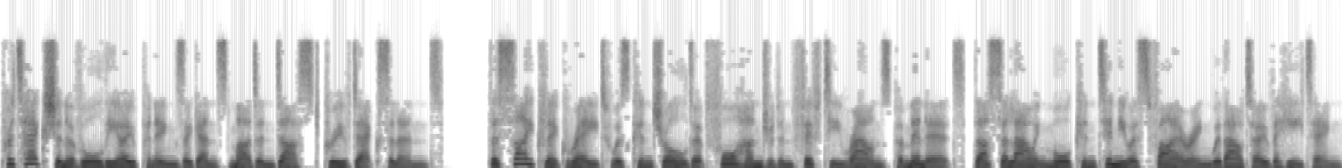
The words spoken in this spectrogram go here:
Protection of all the openings against mud and dust proved excellent. The cyclic rate was controlled at 450 rounds per minute, thus allowing more continuous firing without overheating.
